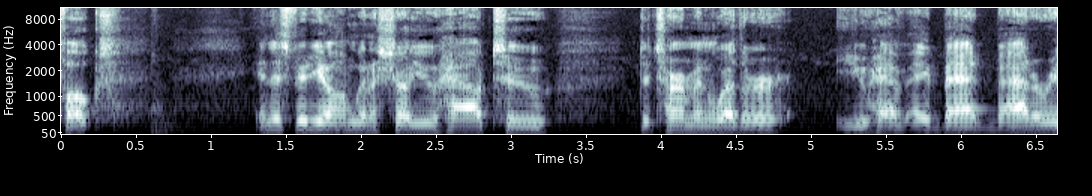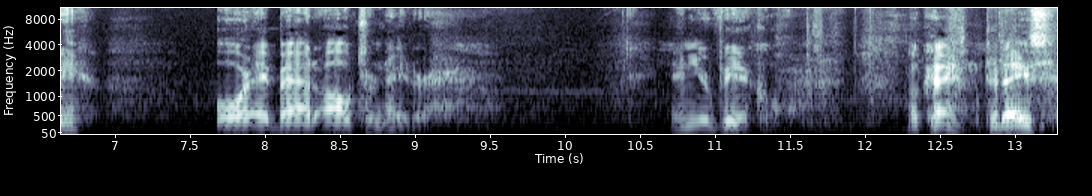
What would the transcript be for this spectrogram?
folks. In this video I'm going to show you how to determine whether you have a bad battery or a bad alternator in your vehicle. Okay, today's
